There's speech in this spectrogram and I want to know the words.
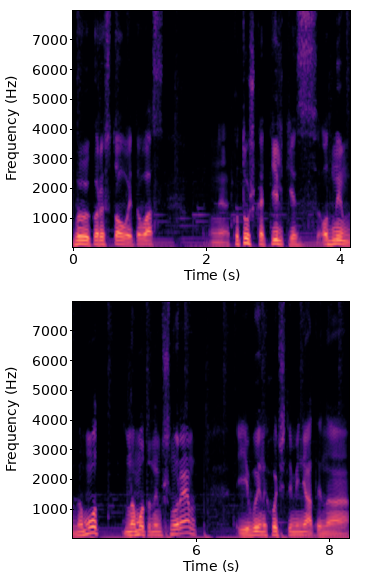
ви використовуєте у вас е, котушка тільки з одним намот, намотаним шнурем, і ви не хочете міняти на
